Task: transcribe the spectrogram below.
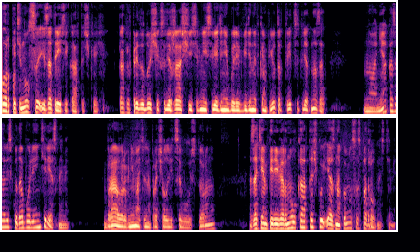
Брауэр потянулся и за третьей карточкой. Как и в предыдущих, содержащиеся в ней сведения были введены в компьютер 30 лет назад. Но они оказались куда более интересными. Брауэр внимательно прочел лицевую сторону, затем перевернул карточку и ознакомился с подробностями.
